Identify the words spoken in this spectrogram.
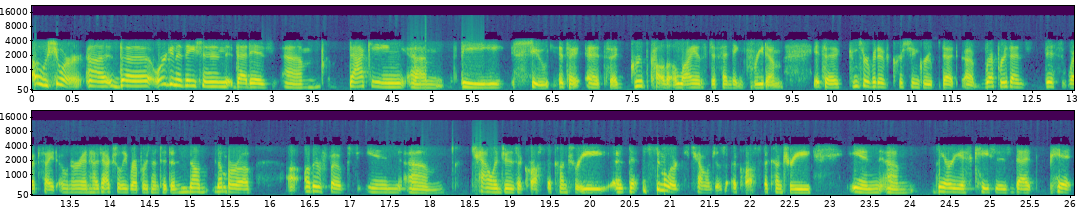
Oh, sure. Uh, the organization that is um, backing um, the suit. It's a it's a group called Alliance Defending Freedom. It's a conservative Christian group that uh, represents this website owner and has actually represented a num- number of uh, other folks in um, challenges across the country, uh, similar challenges across the country in um, various cases that pit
